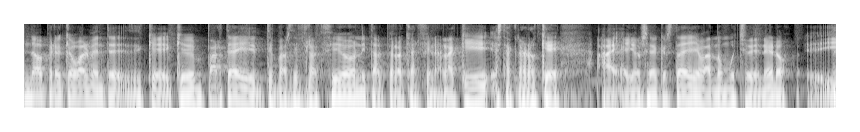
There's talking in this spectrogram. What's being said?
no, pero que igualmente, que, que en parte hay temas de inflación y tal, pero que al final aquí está claro que hay, hay un señor que está llevando mucho dinero y,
